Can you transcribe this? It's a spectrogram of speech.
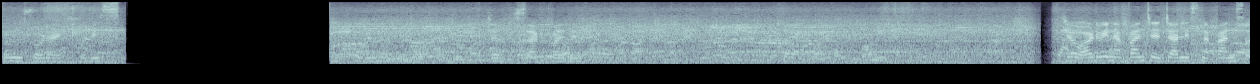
કંકોડા એકસો વીસ જો શાકભાજી છે પાંચે ચાલીસના પાંચસો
